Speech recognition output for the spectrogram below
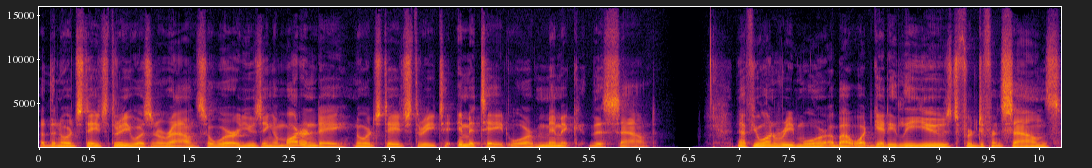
uh, the Nord Stage 3 wasn't around, so we're using a modern day Nord Stage 3 to imitate or mimic this sound. Now, if you want to read more about what Geddy Lee used for different sounds,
